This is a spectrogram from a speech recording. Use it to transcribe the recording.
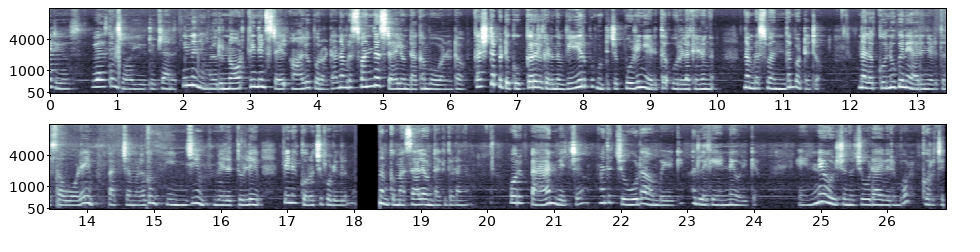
Hi dears welcome to our YouTube channel ഇന്ന് ഞങ്ങളൊരു north Indian style aloo parotta നമ്മുടെ സ്വന്തം സ്റ്റൈൽ ഉണ്ടാക്കാൻ പോവാണ് കേട്ടോ കഷ്ടപ്പെട്ട് കുക്കറിൽ കിടന്ന് വീർപ്പ് മുട്ടിച്ച് പുഴുങ്ങിയെടുത്ത ഉരുളക്കിഴങ്ങ്. നമ്മുടെ സ്വന്തം പൊട്ടറ്റോ നല്ല കുനുകുനെ അരിഞ്ഞെടുത്ത സവോളയും പച്ചമുളകും ഇഞ്ചിയും വെളുത്തുള്ളിയും പിന്നെ കുറച്ച് പൊടികളും. നമുക്ക് മസാല ഉണ്ടാക്കി തുടങ്ങാം. ഒരു പാൻ വെച്ച് അത് ചൂടാവുമ്പോഴേക്ക് അതിലേക്ക് എണ്ണ ഒഴിക്കാം. എണ്ണ ഒഴിച്ചൊന്ന് ചൂടായി വരുമ്പോൾ കുറച്ച്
